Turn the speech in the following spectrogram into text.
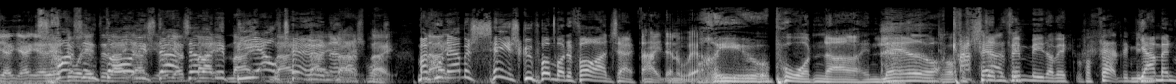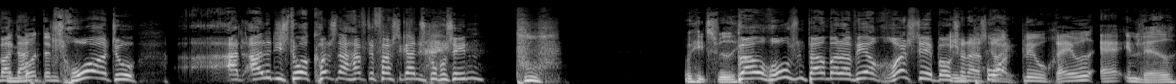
Jamen, jeg, jeg, jeg, Trods en dårlig start, så var det bjergtagende, Rasmus. Man kunne nærmest se skypumperne foran sig. Nej, det er nu værd. Rive porten af en lade og var kaste den fem meter væk. Det var forfærdeligt. Min, Jamen, hvordan mund, den... tror du, at alle de store kunstnere har haft det første gang, de skulle på scenen? Nu er helt svedig. Børge Rosenbaum var der ved at ryste i bukserne En port blev revet af en lade.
